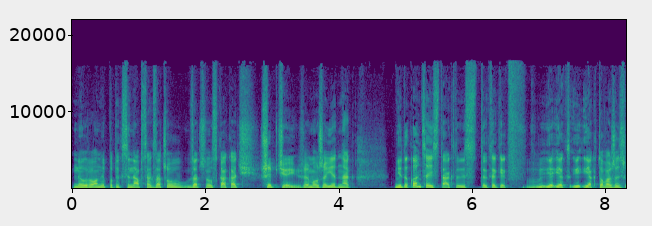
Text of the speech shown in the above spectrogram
neurony po tych synapsach zaczą, zaczną skakać szybciej, że może jednak nie do końca jest tak. To jest tak, tak jak, jak, jak towarzysz,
